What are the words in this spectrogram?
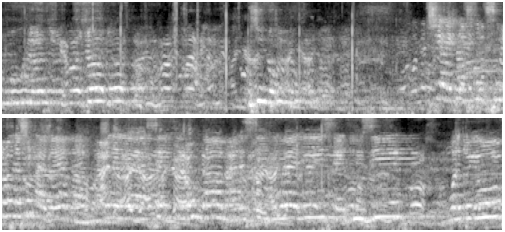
المولى هذه الحماسات شي عيطوا تسمعونا شي حاجة يلا معنا السيد العمده معنا السيد الوالي السيد الوزير وضيوف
